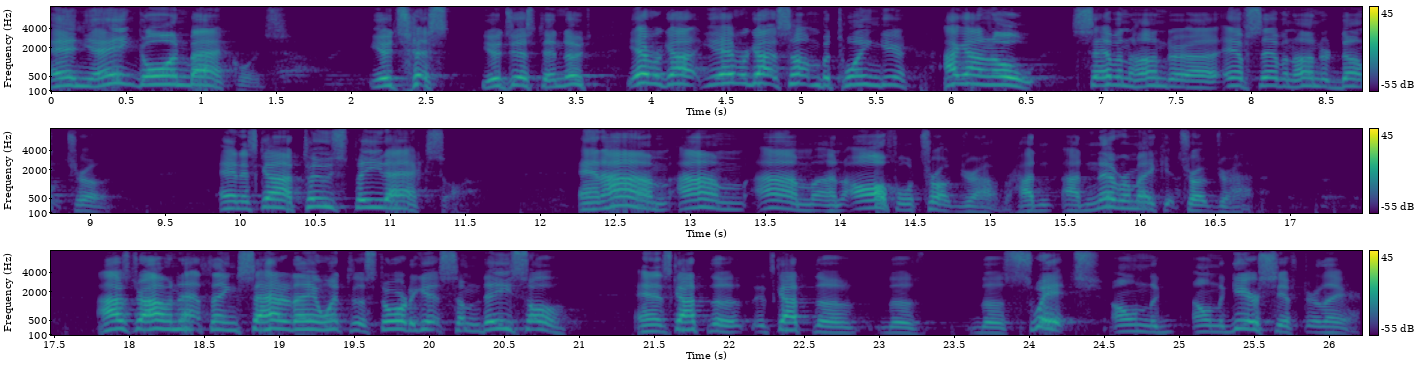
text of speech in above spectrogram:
and you ain't going backwards. You're just you're just in neutral. You ever got you ever got something between gears? I got an old 700 uh, F700 dump truck, and it's got a two-speed axle. And I'm I'm I'm an awful truck driver. I'd, I'd never make it truck driving. I was driving that thing Saturday. I went to the store to get some diesel, and it's got the it's got the the, the switch on the on the gear shifter there.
